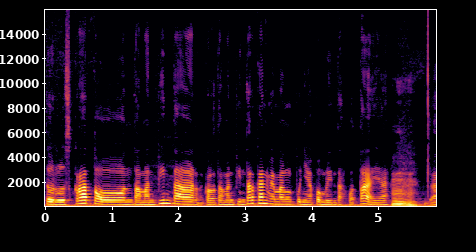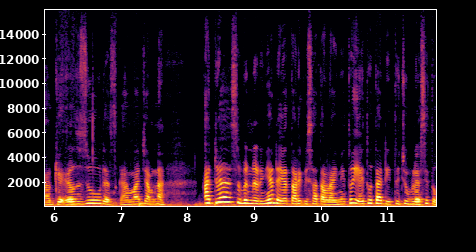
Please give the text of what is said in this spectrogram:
terus Kraton, Taman Pintar. Kalau Taman Pintar kan memang punya pemerintah kota ya, hmm. uh, GL Zoo dan segala macam. Nah ada sebenarnya daya tarik wisata lain itu yaitu tadi 17 itu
